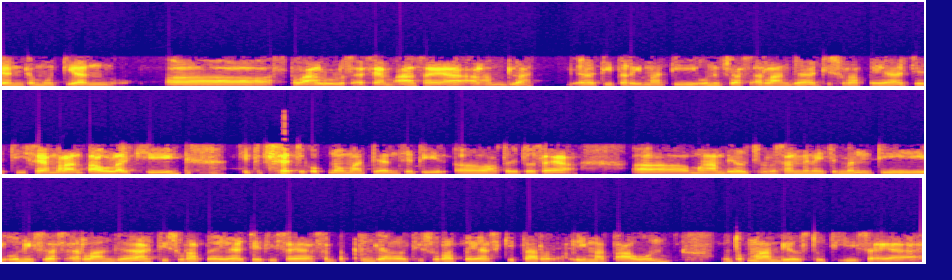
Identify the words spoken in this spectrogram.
dan kemudian uh, setelah lulus SMA saya alhamdulillah uh, diterima di Universitas Erlangga di Surabaya. Jadi saya merantau lagi. Hidup saya cukup nomaden. Jadi uh, waktu itu saya uh, mengambil jurusan manajemen di Universitas Erlangga di Surabaya. Jadi saya sempat tinggal di Surabaya sekitar lima tahun untuk mengambil studi saya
